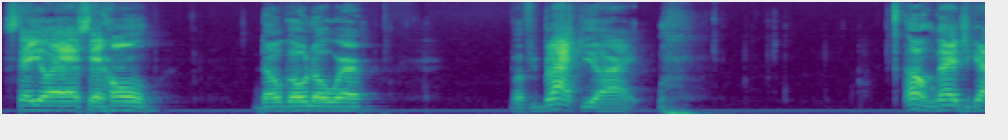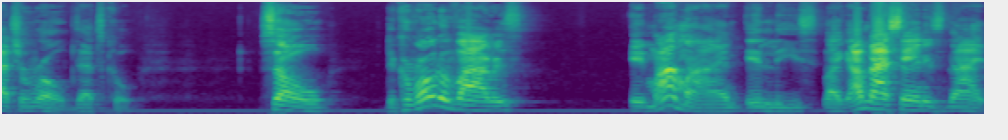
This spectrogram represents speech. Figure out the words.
stay your ass at home, don't go nowhere. But if you're black, you're all right. oh, I'm glad you got your robe. That's cool. So the coronavirus, in my mind at least, like I'm not saying it's not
